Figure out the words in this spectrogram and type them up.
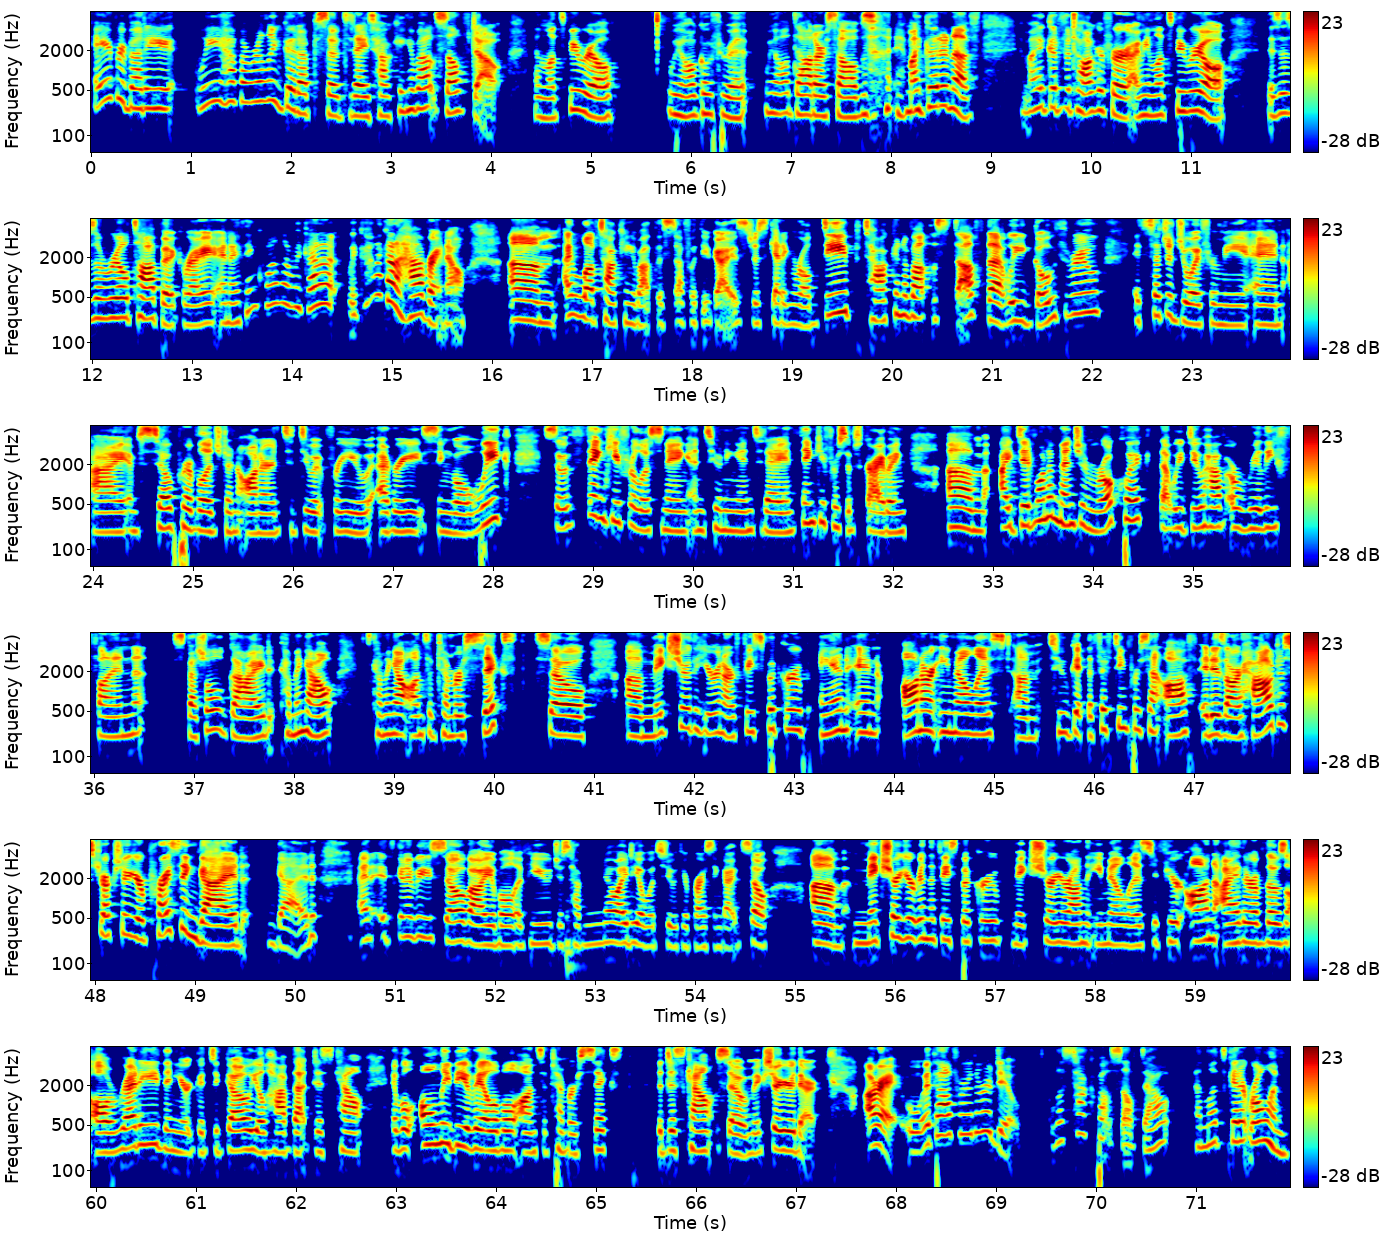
Hey, everybody. We have a really good episode today talking about self doubt. And let's be real, we all go through it. We all doubt ourselves. Am I good enough? Am I a good photographer? I mean, let's be real this is a real topic, right? And I think one that we gotta we kind of gotta have right now. Um, I love talking about this stuff with you guys, just getting real deep, talking about the stuff that we go through. It's such a joy for me, and I am so privileged and honored to do it for you every single week. So thank you for listening and tuning in today, and thank you for subscribing. Um, I did want to mention real quick that we do have a really fun special guide coming out coming out on September 6th. So um, make sure that you're in our Facebook group and in on our email list um, to get the 15% off. It is our how to structure your pricing guide guide. And it's going to be so valuable if you just have no idea what to do with your pricing guide. So um, make sure you're in the Facebook group. Make sure you're on the email list. If you're on either of those already, then you're good to go. You'll have that discount. It will only be available on September 6th the discount. So make sure you're there. All right, without further ado, let's talk about self doubt and let's get it rolling.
